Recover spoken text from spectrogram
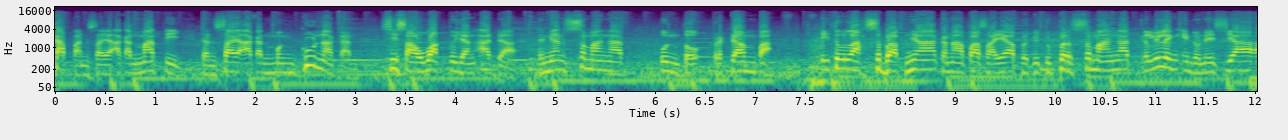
kapan saya akan mati dan saya akan menggunakan sisa waktu yang ada dengan semangat untuk berdampak. Itulah sebabnya kenapa saya begitu bersemangat keliling Indonesia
